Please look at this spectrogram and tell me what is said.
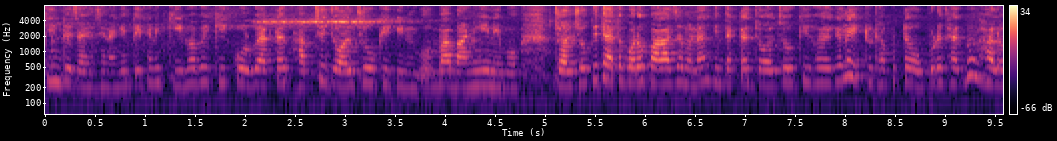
কিনতে চাইছি না। কিন্তু এখানে কীভাবে কি করব? একটা ভাবছি জল চৌকি কিনবো বা বানিয়ে নেব। জল চৌকিতে এত বড় পাওয়া যাবে না। কিন্তু একটা জল চৌকি হয়ে গেলে একটু ঠাকুরটা ওপরে থাকবে, ভালো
